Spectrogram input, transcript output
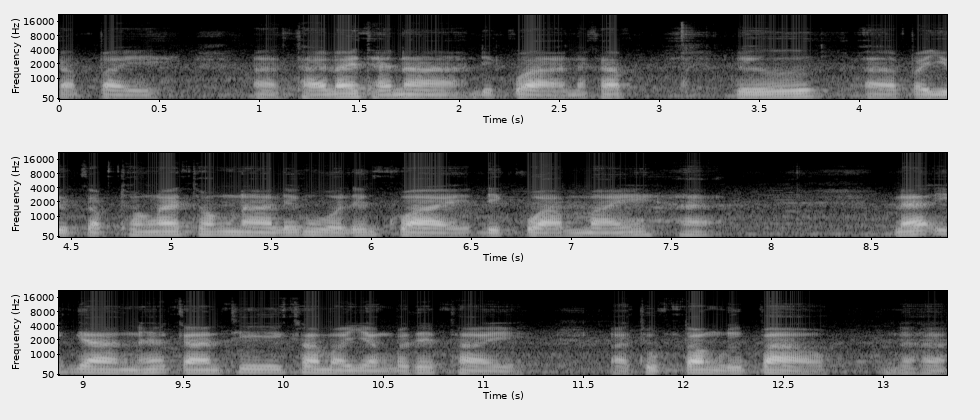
กลับไปถ่ายไร่ถ่ายนาดีกว่านะครับ หรืออไปอยู่กับท้องไร่ท้องนาเลี้ยงวัวเลี้ยงควายดีกว่าไหมฮะและอีกอย่างนะฮะการที่เข้ามาอย่างประเทศไทยถูกต้องหรือเปล่านะฮะ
